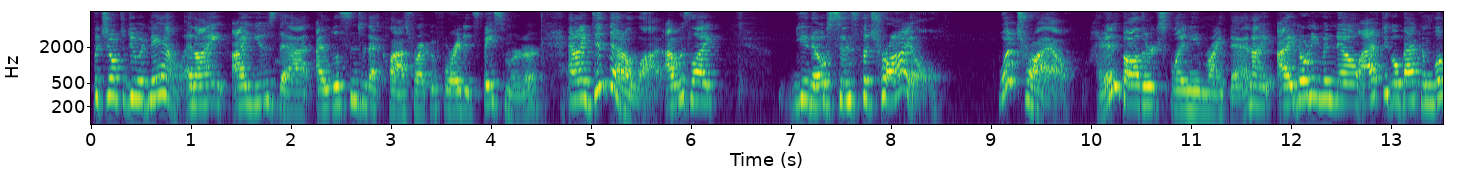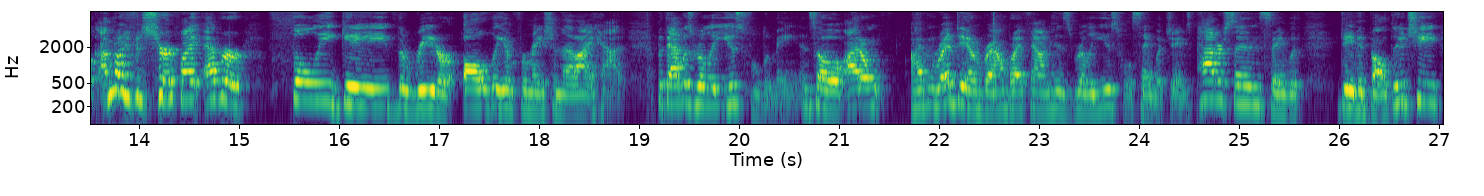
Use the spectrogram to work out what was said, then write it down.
but you don't have to do it now. And I, I used that. I listened to that class right before I did Space Murder, and I did that a lot. I was like, you know, since the trial. What trial? I didn't bother explaining right then. I, I don't even know. I have to go back and look. I'm not even sure if I ever fully gave the reader all the information that I had. But that was really useful to me. And so I don't, I haven't read Dan Brown, but I found his really useful. Same with James Patterson, same with David Baldacci.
